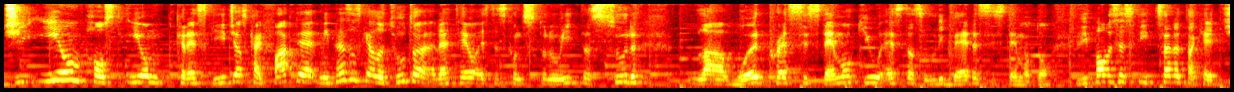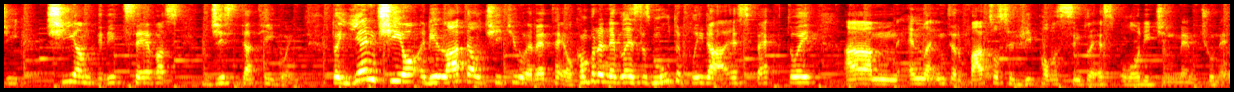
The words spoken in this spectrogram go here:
ĝi iom post iom kreskiĝas kaj fakte mi pensas ke la tuta retejo estas konstruita sur la WordPress sistemo kiu estas libera sistemo do vi povas esti certa ke ĝi ĉiam ricevas ĝis datigojn do jen ĉio rilate al ĉi tiu retejo. Kompreneble estas multe pli da aspektoj um, en la interfaco se vi povas simple esplori ĝin mem ĉu ne?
